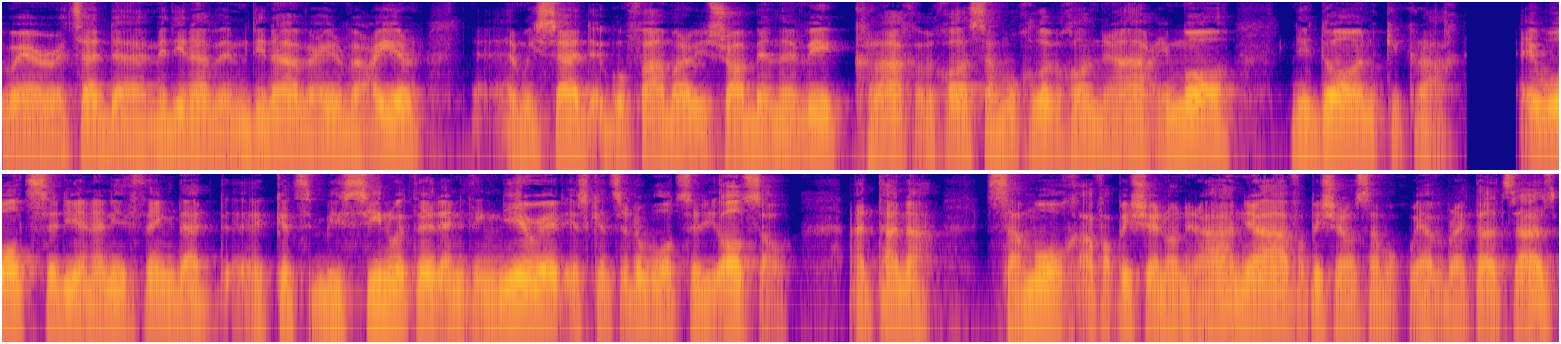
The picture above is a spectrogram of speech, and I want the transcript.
where it said uh, Medina Medina v'ir v'ir, and we said Gufa Amar Yishua ben Levi krach v'chol samuch lo v'chol imo nidon kikrach. A walled city and anything that uh, could be seen with it, anything near it, is considered a walled city also. And Tana samuch nirah nirah afapisheno samuch. We have a braita that says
